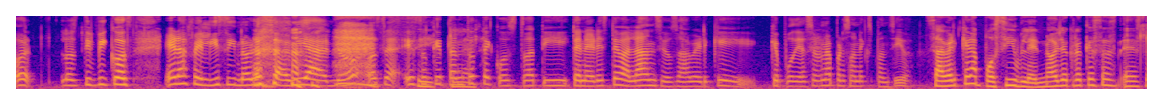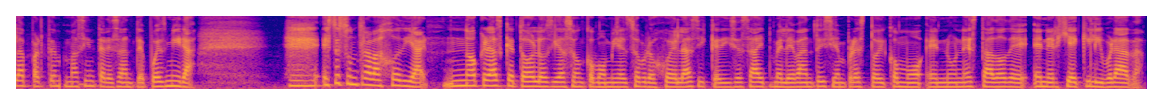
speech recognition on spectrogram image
oh, los típicos, era feliz y no lo sabía, ¿no? O sea, es eso qué tanto te costó a ti tener este balance, o saber que, que podía ser una persona expansiva. Saber que era posible, ¿no? Yo creo que esa es, la parte más interesante. Pues mira, eh, esto es un trabajo diario. No creas que todos los días son como miel sobre hojuelas y que dices, ay, me levanto y siempre estoy como en un estado de energía equilibrada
